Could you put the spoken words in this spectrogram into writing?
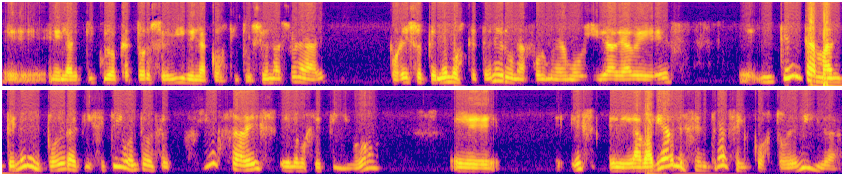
eh, en el artículo 14 bis de la Constitución Nacional, por eso tenemos que tener una fórmula de movilidad de haberes, eh, intenta mantener el poder adquisitivo. Entonces, si ese es el objetivo, es la variable central es el costo de vida.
